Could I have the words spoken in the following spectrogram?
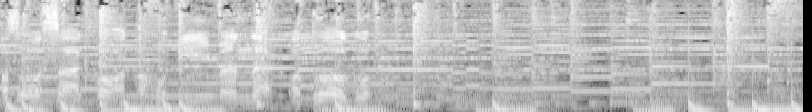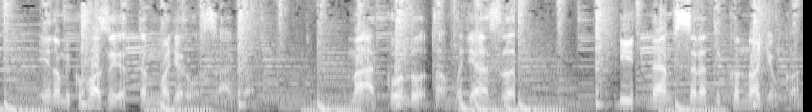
az országban, ahol így mennek a dolgok. Én amikor hazajöttem Magyarországra, már gondoltam, hogy ez lesz. Itt nem szeretik a nagyokat,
